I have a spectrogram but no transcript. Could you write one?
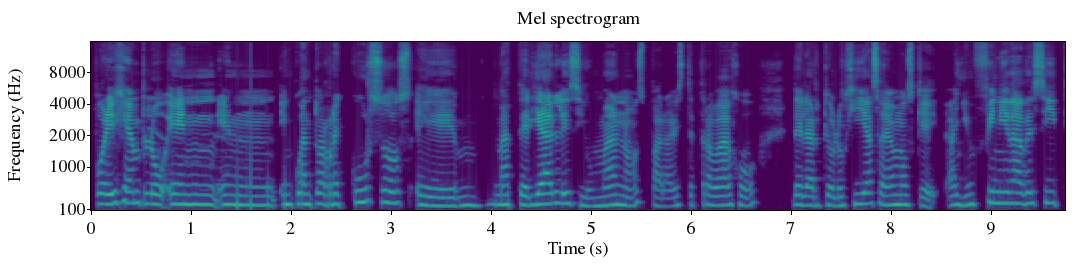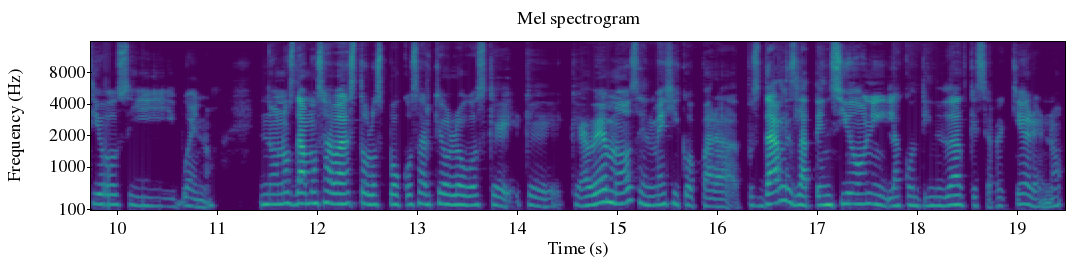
por ejemplo, en, en, cuanto a recursos eh, materiales y humanos para este trabajo de la arqueología, sabemos que hay infinidad de sitios y bueno, no nos damos abasto los pocos arqueólogos que, que, que habemos en México para pues, darles la atención y la continuidad que se requiere, ¿no?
